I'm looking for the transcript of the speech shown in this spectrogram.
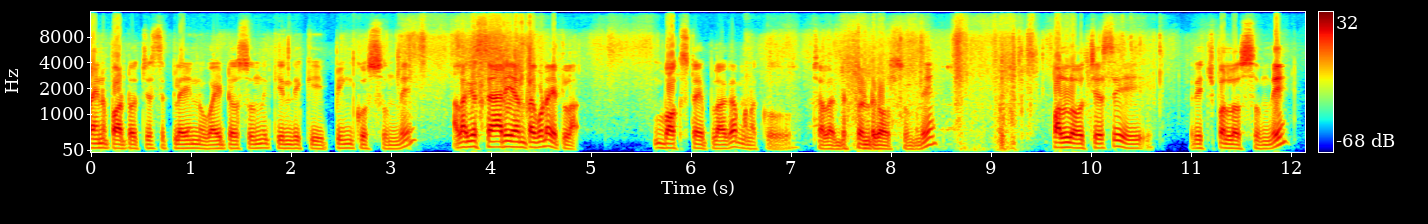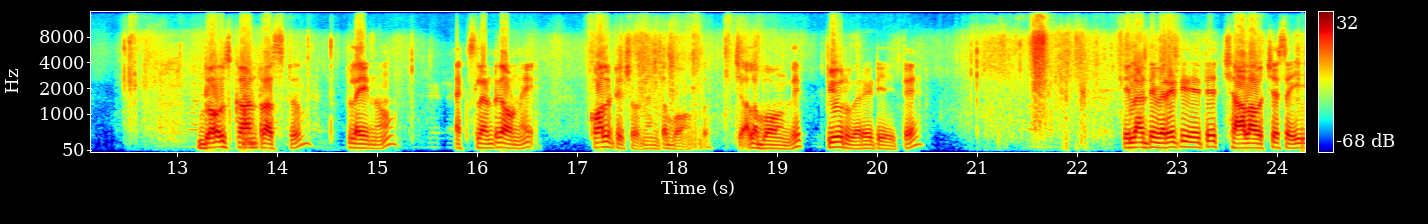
పైన పార్ట్ వచ్చేసి ప్లెయిన్ వైట్ వస్తుంది కిందికి పింక్ వస్తుంది. అలాగే శారీ అంతా కూడా ఇట్లా బాక్స్ టైప్ లాగా మనకు చాలా డిఫరెంట్గా వస్తుంది. పళ్ళు వచ్చేసి రిచ్ పళ్ళు వస్తుంది. బ్లౌజ్ కాంట్రాస్ట్ ప్లెయిన్ ఎక్సలెంట్గా ఉన్నాయి. క్వాలిటీ చూడండి ఎంత బాగుందో. చాలా బాగుంది. ప్యూర్ వెరైటీ అయితే. ఇలాంటి వెరైటీ అయితే చాలా వచ్చేసాయి.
